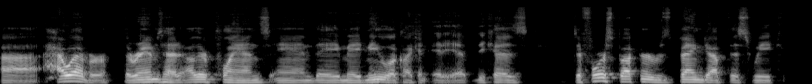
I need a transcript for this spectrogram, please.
Uh, however, the Rams had other plans and they made me look like an idiot because DeForest Buckner was banged up this week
